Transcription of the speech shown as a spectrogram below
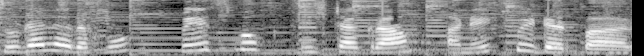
જોડાયેલા રહો ફેસબુક, ઇન્સ્ટાગ્રામ અને ટ્વિટર પર.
